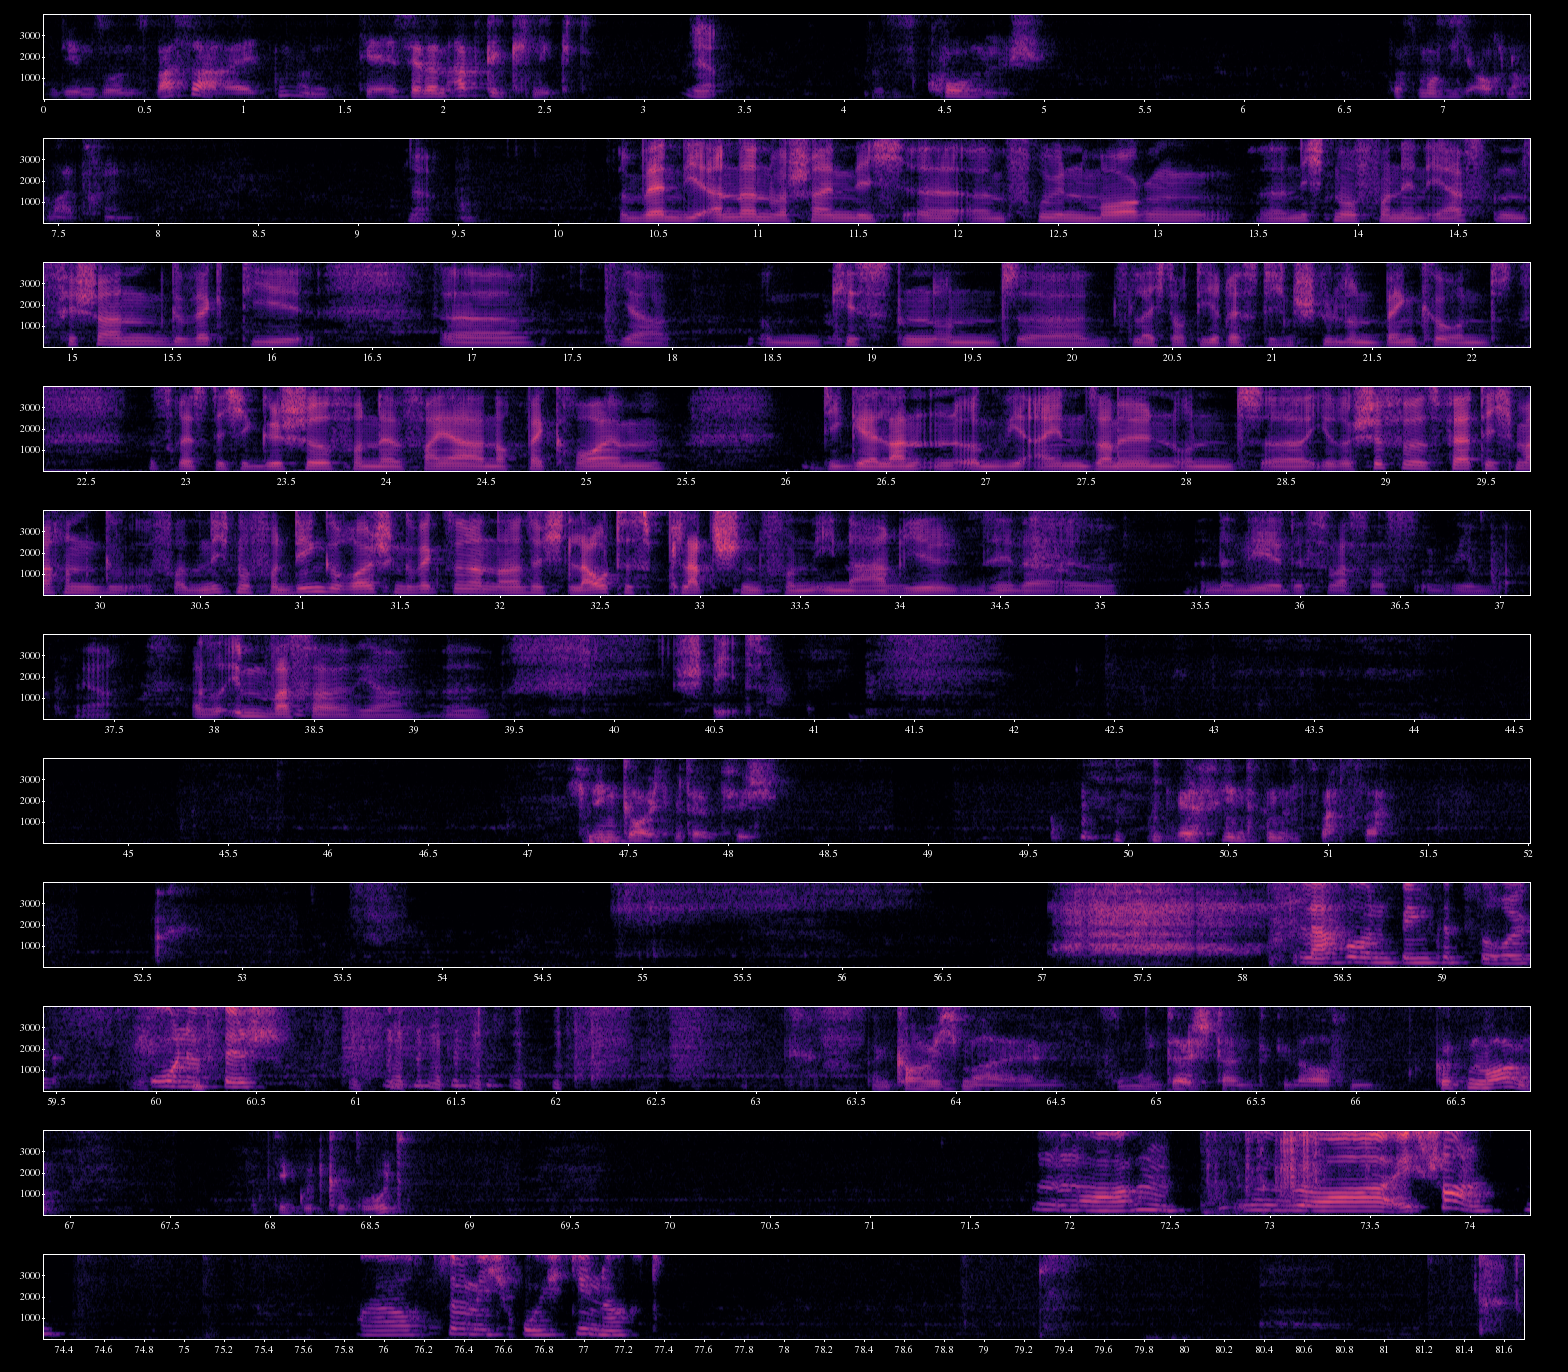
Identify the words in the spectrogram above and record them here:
und den so ins Wasser halten und der ist ja dann abgeknickt. Ja. Das ist komisch. Das muss ich auch noch mal trainieren. Dann werden die anderen wahrscheinlich äh, am frühen Morgen äh, nicht nur von den ersten Fischern geweckt, die äh, ja Kisten und äh, vielleicht auch die restlichen Stühle und Bänke und das restliche Geschirr von der Feier noch wegräumen, die Girlanden irgendwie einsammeln und äh, ihre Schiffe fertig machen. Also nicht nur von den Geräuschen geweckt, sondern natürlich lautes Platschen von Inariel, der da äh, in der Nähe des Wassers irgendwie, ja, also im Wasser, ja, äh, steht. Ich winke euch mit dem Fisch. Und werfe ihn dann ins Wasser. Ich lache und winke zurück. Ohne Fisch. Dann komme ich mal zum Unterstand gelaufen. Guten Morgen. Habt ihr gut geruht? Morgen. Ja, ich schon. War ja auch ziemlich ruhig die Nacht.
